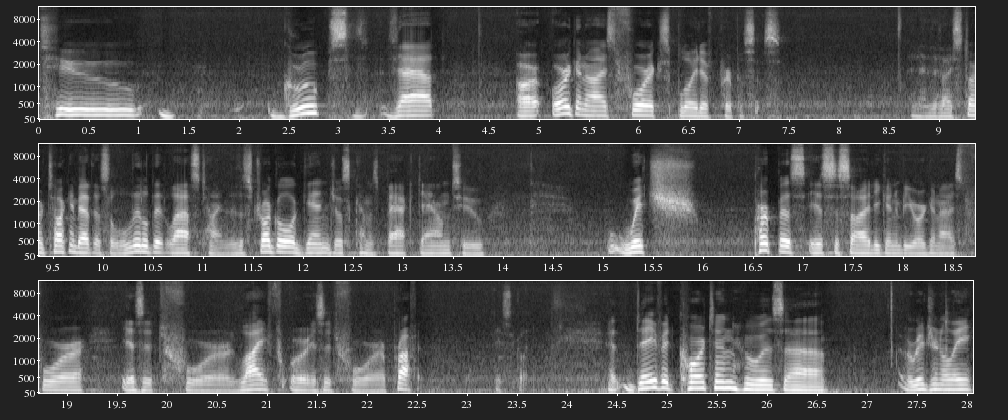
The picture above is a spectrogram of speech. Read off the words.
to groups that are organized for exploitive purposes. And as I started talking about this a little bit last time, the struggle again just comes back down to which purpose is society going to be organized for? Is it for life or is it for profit, basically? Uh, David Korten, who was uh, originally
